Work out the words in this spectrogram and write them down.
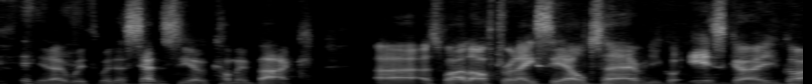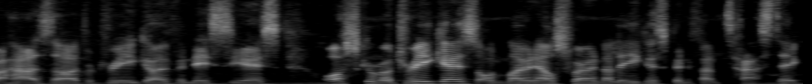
you know, with with Asensio coming back uh, as well after an ACL tear, and you've got Isco, you've got Hazard, Rodrygo, Vinicius, Oscar Rodriguez on loan elsewhere in the league has been fantastic.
